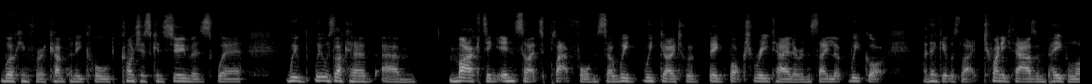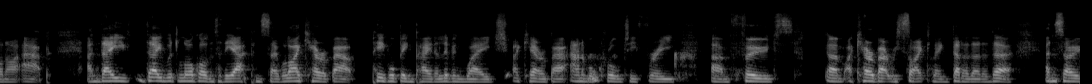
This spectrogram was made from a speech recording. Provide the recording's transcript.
working for a company called conscious consumers where we it was like a um, marketing insights platform. So we'd, we'd go to a big box retailer and say look we've got i think it was like 20000 people on our app. And they they would log on to the app and say well i care about people being paid a living wage. I care about animal cruelty free um, foods um, I care about recycling, da da da da da. And so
